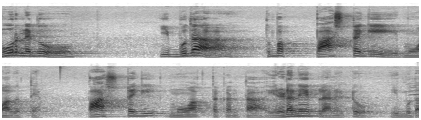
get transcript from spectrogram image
ಮೂರನೇದು ಈ ಬುಧ ತುಂಬ ಫಾಸ್ಟಾಗಿ ಮೂವ್ ಆಗುತ್ತೆ. ಫಾಸ್ಟಾಗಿ ಮೂವ್ ಆಗ್ತಕ್ಕಂಥ ಎರಡನೇ ಪ್ಲ್ಯಾನೆಟು ಈ ಬುಧ.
